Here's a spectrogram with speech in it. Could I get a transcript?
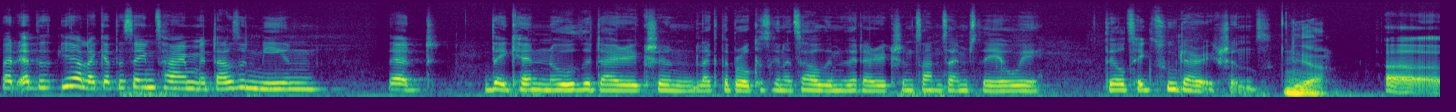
but at the yeah, like at the same time, it doesn't mean that they can know the direction. Like the broker's gonna tell them the direction. Sometimes they're away. They'll take two directions. yeah Uh,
